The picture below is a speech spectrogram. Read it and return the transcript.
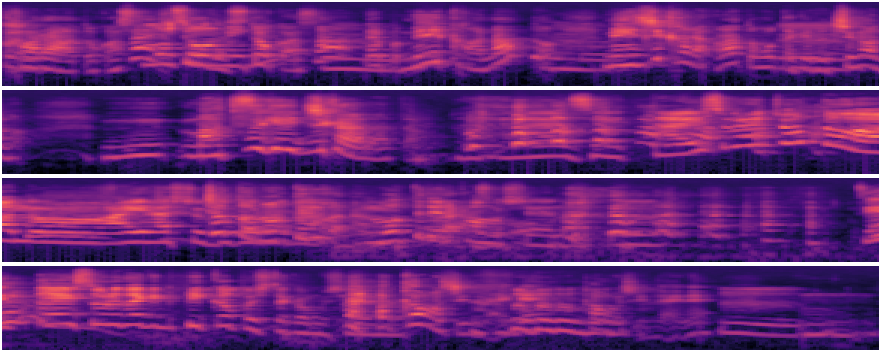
カラーとかさ、瞳とかさ、やっぱ目かなと、目力かなと思ったけど違うの、んまつげ力だったの、えー絶対それちょっとあのアイラッシュちょっと乗ってるかな乗ってるかもしれない、うん。絶対それだけピックアップしたかもしれない。かもしれないね。かもしれないね、うん。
